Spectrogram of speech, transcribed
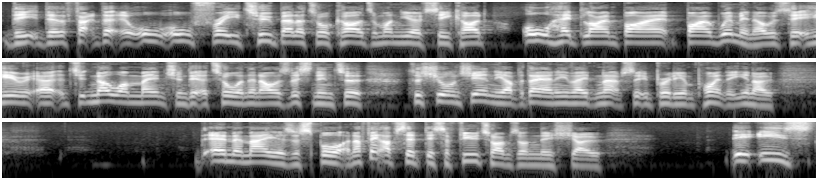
the the fact that all, all three two Bellator cards and one UFC card all headlined by by women. I was hearing uh, no one mentioned it at all, and then I was listening to to Sean Sheehan the other day, and he made an absolutely brilliant point that you know MMA as a sport, and I think I've said this a few times on this show, it is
